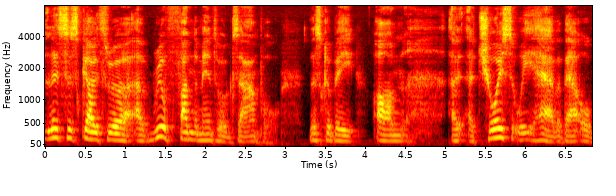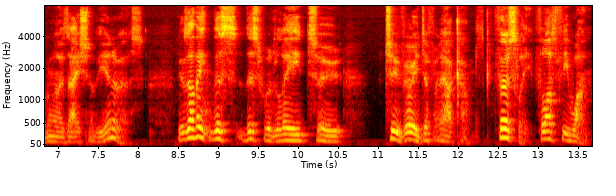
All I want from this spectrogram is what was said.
let's just go through a, a real fundamental example. This could be on a, a, choice that we have about organization of the universe. Because I think this, this would lead to two very different outcomes. Firstly, philosophy one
